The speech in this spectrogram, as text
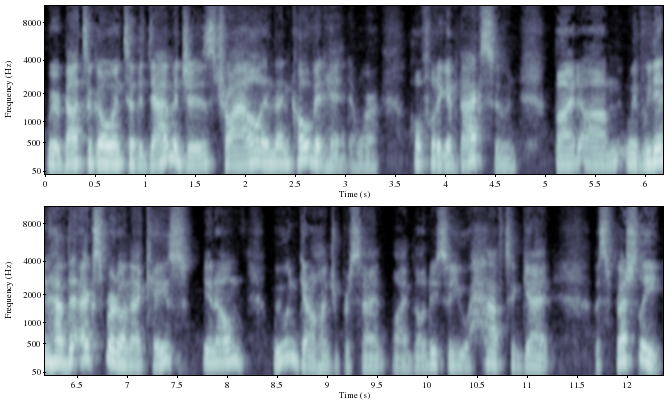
we're about to go into the damages trial and then COVID hit and we're hopeful to get back soon. But um, if we didn't have the expert on that case, you know, we wouldn't get 100% liability. So you have to get, especially,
